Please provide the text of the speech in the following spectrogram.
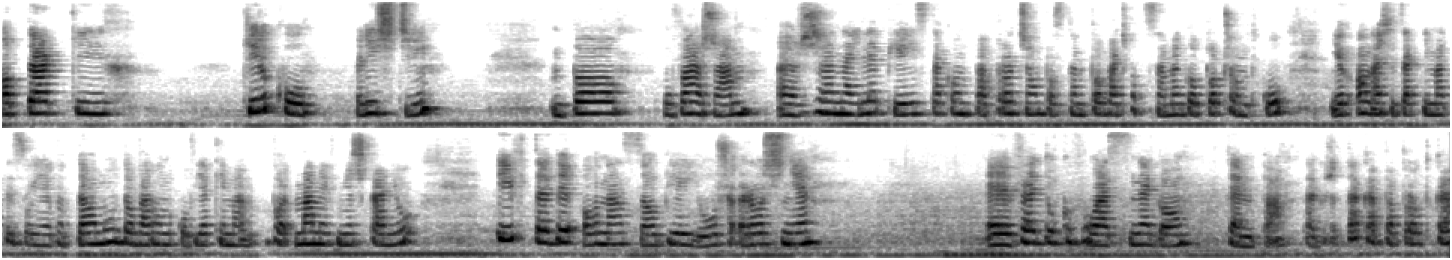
od takich kilku liści, bo uważam, że najlepiej z taką paprocią postępować od samego początku. Niech ona się zaklimatyzuje w domu do warunków, jakie ma, mamy w mieszkaniu, i wtedy ona sobie już rośnie e, według własnego tempa. Także taka paprotka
